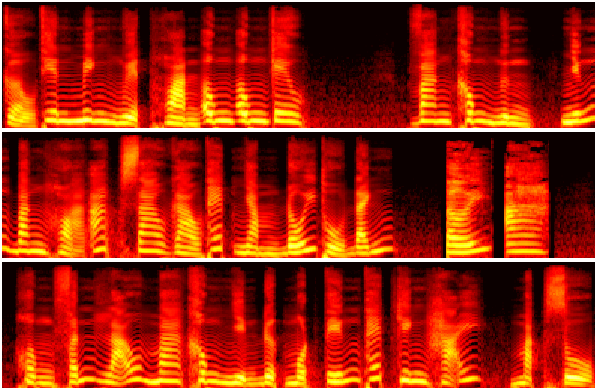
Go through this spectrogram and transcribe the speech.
cửu thiên minh nguyệt hoàn ông ông kêu. Vang không ngừng, những băng hỏa áp sao gào thét nhằm đối thủ đánh. Tới a Hồng phấn lão ma không nhịn được một tiếng thét kinh hãi, mặc dù.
